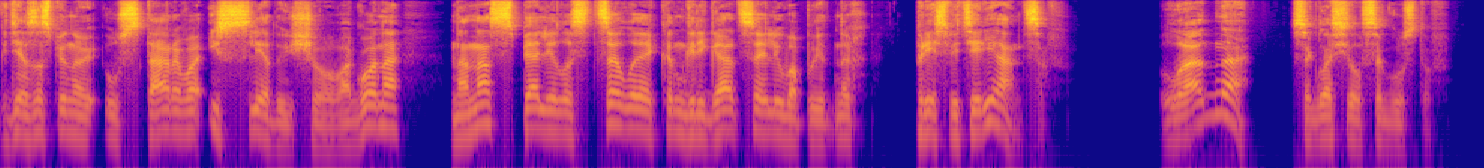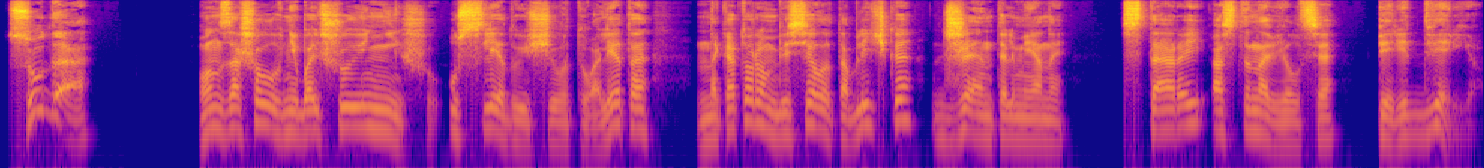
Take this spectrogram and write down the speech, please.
где за спиной у старого из следующего вагона на нас спялилась целая конгрегация любопытных пресвитерианцев. «Ладно», — согласился Густав. «Сюда!» Он зашел в небольшую нишу у следующего туалета, на котором висела табличка «Джентльмены». Старый остановился перед дверью.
